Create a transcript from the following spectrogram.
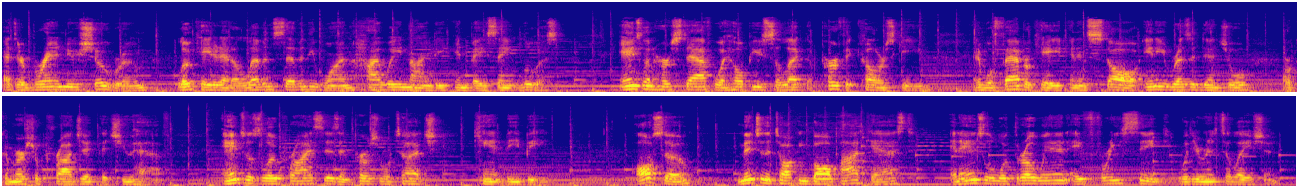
at their brand new showroom located at 1171 Highway 90 in Bay St. Louis. Angela and her staff will help you select the perfect color scheme and will fabricate and install any residential or commercial project that you have. Angela's low prices and personal touch can't be beat. Also, mention the Talking Ball podcast, and Angela will throw in a free sink with your installation.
